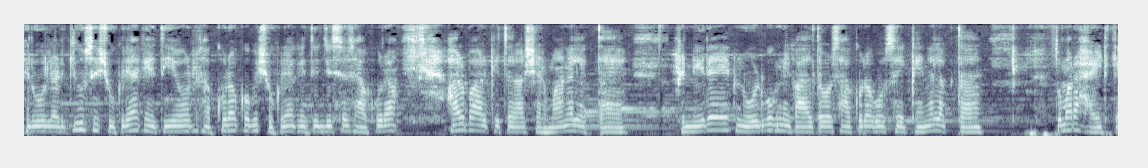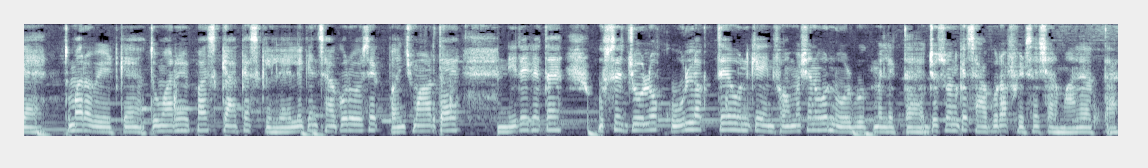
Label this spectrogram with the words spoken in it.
फिर वो लड़की उसे शुक्रिया कहती है, और साकुरा को भी शुक्रिया कहती है, जिससे साकुरा हर बार की तरह शर्माने लगता है। फिर नीरे एक नोटबुक निकालता और साकुरा को उसे कहने लगता है तुम्हारा हाइट क्या है? तुम्हारा वेट क्या है? तुम्हारे पास क्या क्या स्किल है? लेकिन साकुरा उसे एक पंच मारता है। नीरे कहता है, उससे जो लोग कूल लगते हैं, उनके इन्फॉर्मेशन वो नोटबुक में लिखता है, जो सुन के साकुरा फिर से शर्माने लगता है।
